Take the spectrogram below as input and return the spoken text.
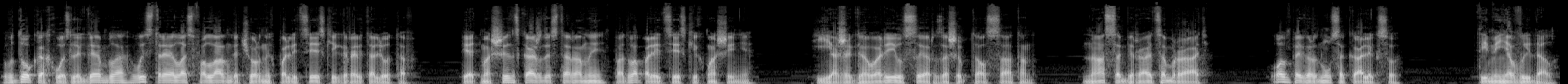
В доках возле Гэмбла выстроилась фаланга черных полицейских гравитолетов. Пять машин с каждой стороны, по два полицейских машине. «Я же говорил, сэр», – зашептал Сатан. «Нас собираются брать». Он повернулся к Алексу. «Ты меня выдал».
